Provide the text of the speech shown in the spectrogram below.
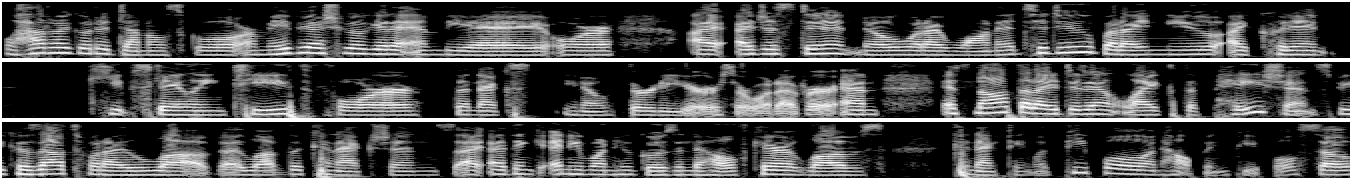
well, how do I go to dental school? Or maybe I should go get an MBA. Or I, I just didn't know what I wanted to do, but I knew I couldn't keep scaling teeth for the next, you know, 30 years or whatever. And it's not that I didn't like the patients because that's what I loved. I love the connections. I, I, think anyone who goes into healthcare loves connecting with people and helping people. So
